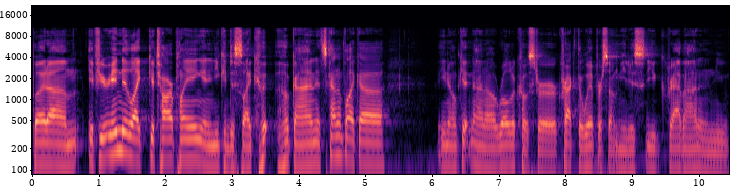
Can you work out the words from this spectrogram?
but um, if you're into like guitar playing and you can just like hook on, it's kind of like a, you know, getting on a roller coaster or crack the whip or something. You just you grab on and you,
